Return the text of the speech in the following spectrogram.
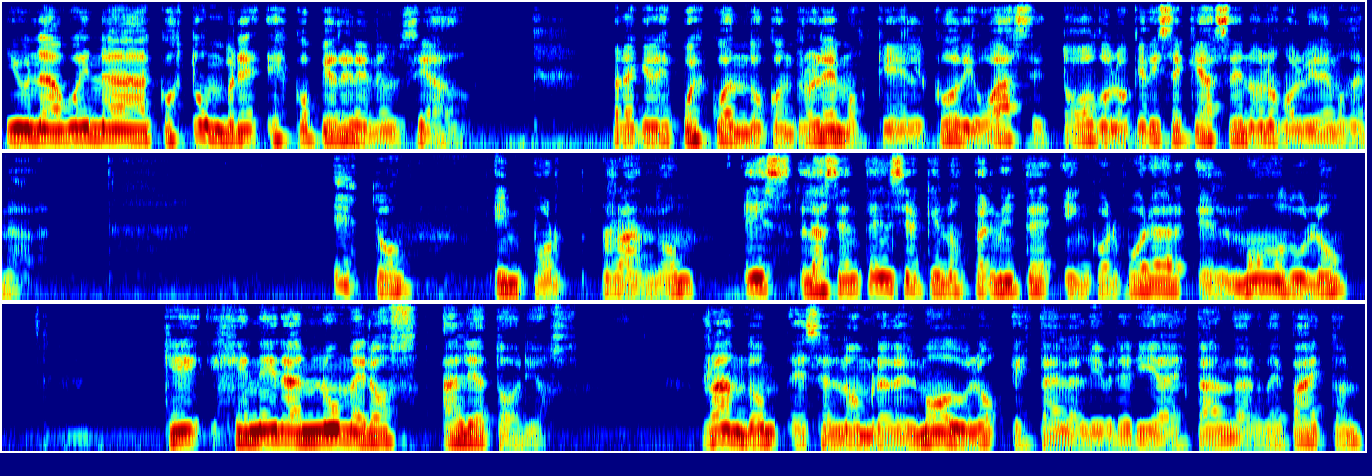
y una buena costumbre es copiar el enunciado para que después cuando controlemos que el código hace todo lo que dice que hace, no nos olvidemos de nada. Esto, import random, es la sentencia que nos permite incorporar el módulo que genera números aleatorios. Random es el nombre del módulo, está en la librería estándar de Python,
